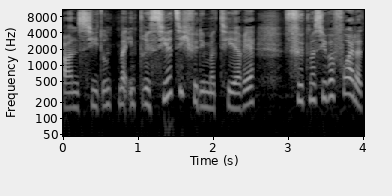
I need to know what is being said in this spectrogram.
ansieht und man interessiert sich für die Materie, fühlt man sich überfordert.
